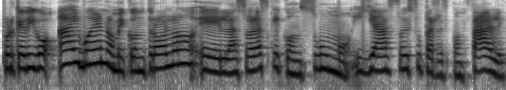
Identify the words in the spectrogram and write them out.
Porque digo, ay, bueno, me controlo eh, las horas que consumo y ya soy súper responsable.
